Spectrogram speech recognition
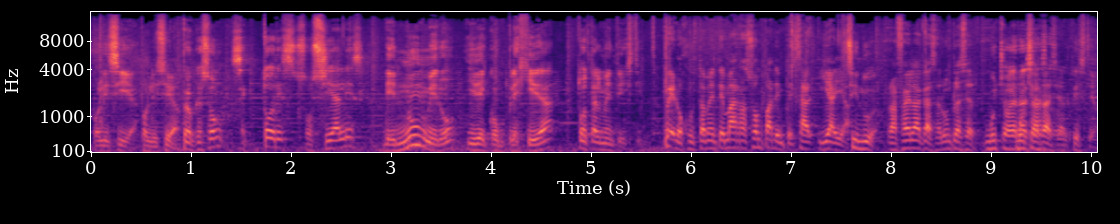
Policía. Policía. Pero que son sectores sociales de número y de complejidad totalmente distintos. Pero justamente más razón para empezar y allá. Sin duda. Rafael Alcázar, un placer. Muchas gracias, Muchas gracias. Cristian.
